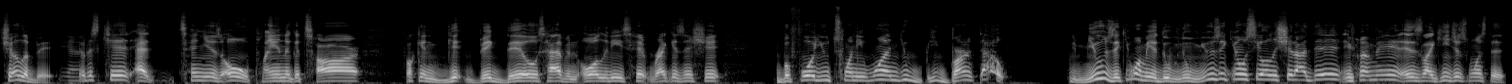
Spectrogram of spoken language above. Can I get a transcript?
chill a bit." Yeah. Yo, this kid at 10 years old playing the guitar, fucking get big deals, having all of these hit records and shit. Before you 21, you he burnt out. Music, you want me to do new music? You don't see all the shit I did? You know what I mean? It's like he just wants to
